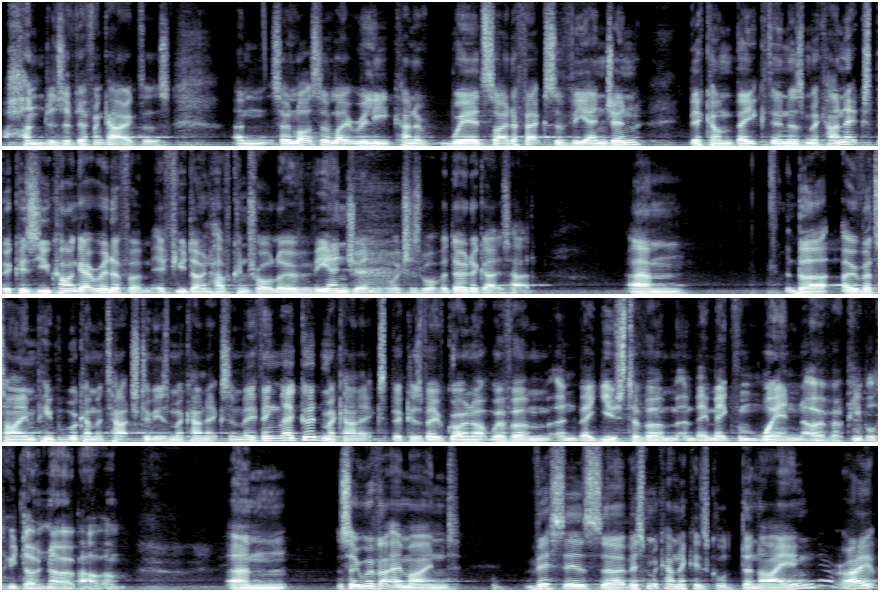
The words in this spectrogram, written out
hundreds of different characters. Um, so lots of like really kind of weird side effects of the engine become baked in as mechanics because you can't get rid of them if you don't have control over the engine, which is what the Dota guys had. Um, but over time, people become attached to these mechanics and they think they're good mechanics because they've grown up with them and they're used to them and they make them win over people who don't know about them. Um, so with that in mind, this is uh, this mechanic is called denying, right?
